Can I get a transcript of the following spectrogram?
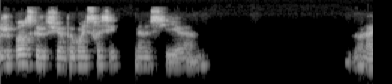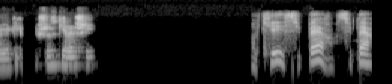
je pense que je suis un peu moins stressée, même si euh, voilà, il y a quelque chose qui a lâché. Ok, super, super.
